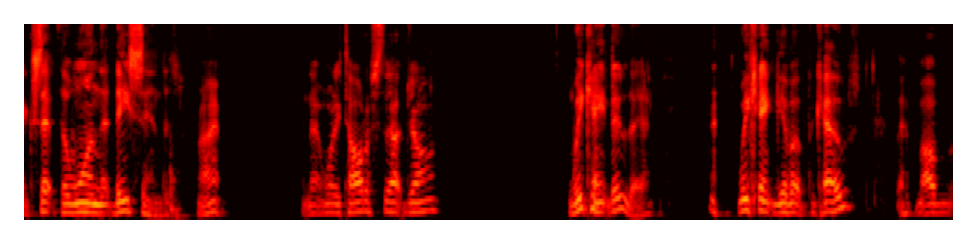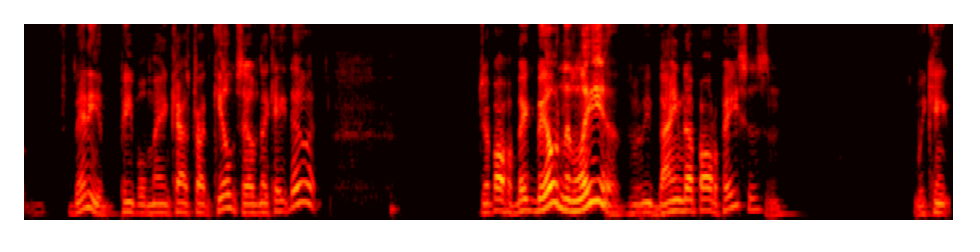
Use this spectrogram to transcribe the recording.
except the one that descended, right? Isn't that what he taught us throughout John? We can't do that. we can't give up the ghost. Many people, mankind, try to kill themselves and they can't do it. Jump off a big building and live. We banged up all the pieces, and we can't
